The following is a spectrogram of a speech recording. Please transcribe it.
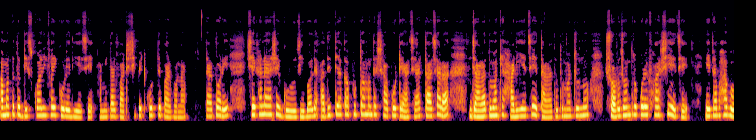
আমাকে তো ডিসকোয়ালিফাই করে দিয়েছে, আমি তার পার্টিসিপেট করতে পারব না। তারপরে সেখানে আসে গুরুজি বলে, আদিত্যা কাপুর তো আমাদের সাপোর্টে আছে। আর তাছাড়া যারা তোমাকে হারিয়েছে, তারা তো তোমার জন্য ষড়যন্ত্র করে ফাঁসিয়েছে। এটা ভাবো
